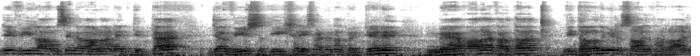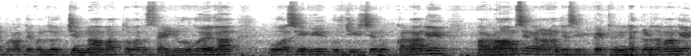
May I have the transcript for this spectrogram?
ਜੇ ਵੀਰ ਰਾਮ ਸਿੰਘ ਰਾਣਾ ਨੇ ਦਿੱਤਾ ਜਾਂ ਵੀਰ ਸਤੀਸ਼ ਹਰੀ ਸਾਡੇ ਨਾਲ ਬੈਠੇ ਨੇ, ਮੈਂ ਵਾਅਦਾ ਕਰਦਾ ਵੀ ਦਮਦਮੀ ਟਕਸਾਲ ਥਾਂ ਰਾਜਪੁਰਾ ਦੇ ਵੱਲੋਂ ਜਿੰਨਾ ਵੱਧ ਤੋਂ ਵੱਧ ਸਹਿਯੋਗ ਹੋਏਗਾ, ਉਹ ਅਸੀਂ ਵੀਰ ਗੁਰਜੀਤ ਸਿੰਘ ਨੂੰ ਕਰਾਂਗੇ, ਪਰ ਰਾਮ ਸਿੰਘ ਰਾਣਾ ਦੇ ਅਸੀਂ ਪਿੱਠ ਨਹੀਂ ਲੱਗਣ ਦੇਵਾਂਗੇ,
